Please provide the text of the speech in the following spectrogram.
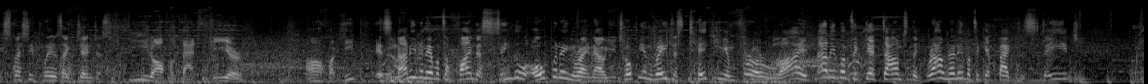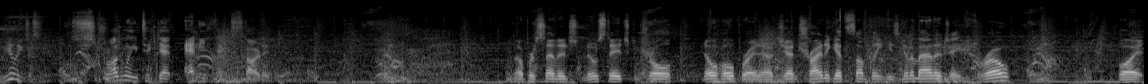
especially players like Gen just feed off of that fear. Oh, but he is not even able to find a single opening right now. Utopian Ray just taking him for a ride, not able to get down to the ground, not able to get back to stage. Really just struggling to get anything started here. No percentage, no stage control, no hope right now. Gen trying to get something. He's going to manage a throw, but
